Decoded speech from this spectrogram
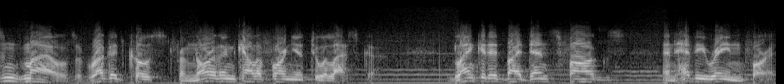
2,000 miles of rugged coast from northern California to Alaska, blanketed by dense fogs and heavy rainforests.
